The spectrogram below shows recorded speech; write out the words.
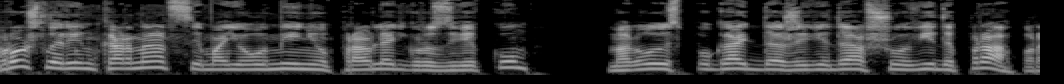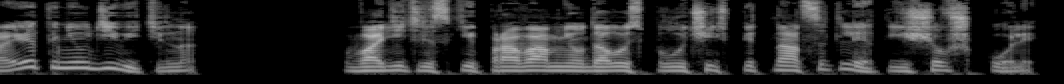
прошлой реинкарнации мое умение управлять грузовиком могло испугать даже видавшего виды прапора, и это неудивительно. Водительские права мне удалось получить в 15 лет, еще в школе.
